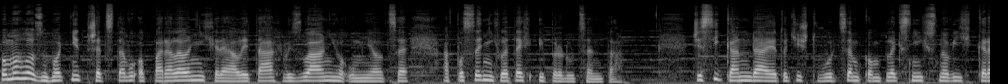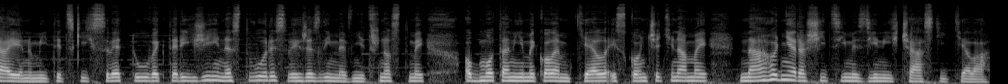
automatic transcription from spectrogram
pomohlo zhmotnit představu o paralelních realitách vizuálního umělce a v posledních letech i producenta. Jesse Kanda je totiž tvůrcem komplexních snových krajin, mýtických světů, ve kterých žijí nestvůry s vyhřezlými vnitřnostmi, obmotanými kolem těl i s končetinami, náhodně rašícími z jiných částí těla.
